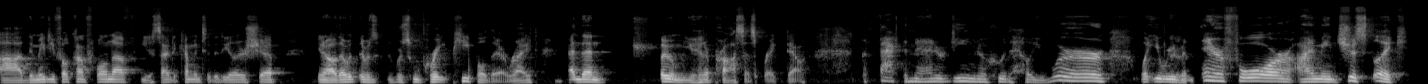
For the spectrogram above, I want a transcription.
Uh, they made you feel comfortable enough. You decided to come into the dealership. You know, there, there was there were some great people there, right? And then, boom, you hit a process breakdown the fact the manager didn't even know who the hell you were, what you were even there for. I mean, just like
